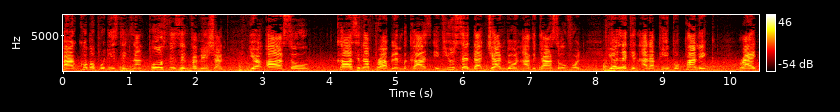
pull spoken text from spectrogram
or come up with these things and post this information, you're also causing a problem because if you said that John Brown have it and so forth, you're letting other people panic, right?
